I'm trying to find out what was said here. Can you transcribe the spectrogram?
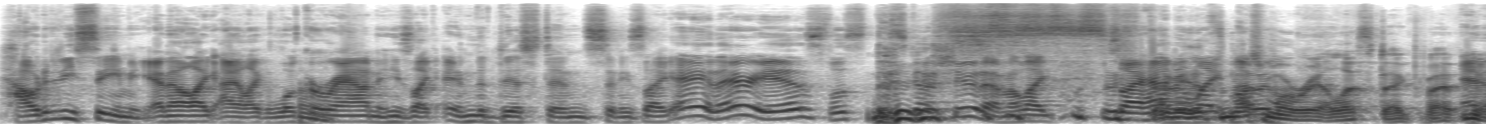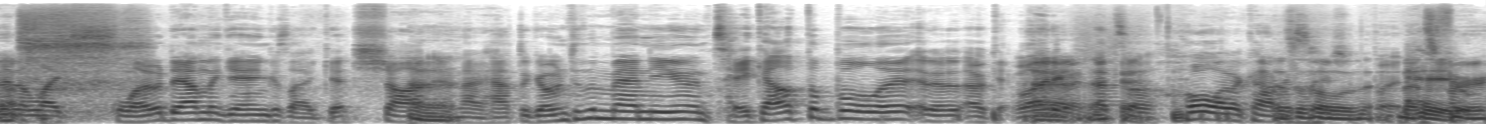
how did he see me? And then like I like look around, and he's like in the distance, and he's like, hey, there he is. Let's let's go shoot him. And like, so I had I mean, to like it's much would- more realistic, but and yeah. then it like slowed down the game because I get shot and I have to go into the menu and take out the bullet. And, okay, well anyway, that's a whole other That's conversation. whole- but that's hey, for-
